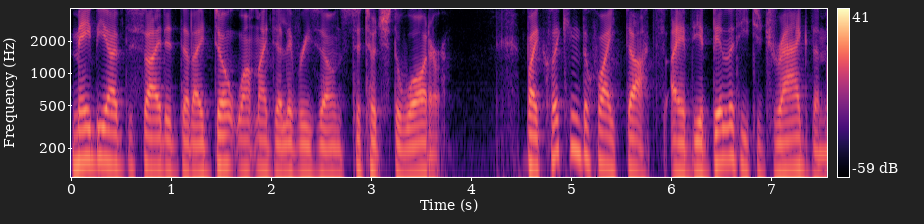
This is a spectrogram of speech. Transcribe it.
Maybe I've decided that I don't want my delivery zones to touch the water. By clicking the white dots, I have the ability to drag them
